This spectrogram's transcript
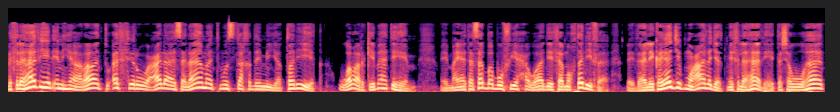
مثل هذه الانهيارات تؤثر على سلامة مستخدمي الطريق ومركباتهم مما يتسبب في حوادث مختلفة. لذلك يجب معالجة مثل هذه التشوهات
